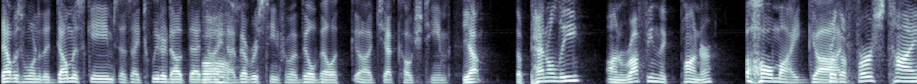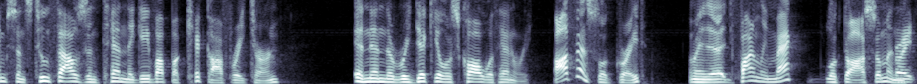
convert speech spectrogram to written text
That was one of the dumbest games, as I tweeted out that Oh. night, I've ever seen from a Bill Belichick coach team. Yep. The penalty on roughing the punter. Oh my God! For the first time since 2010, they gave up a kickoff return, and then the ridiculous call with Henry. Offense looked great. I mean, uh, finally Mac looked awesome, and Right.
